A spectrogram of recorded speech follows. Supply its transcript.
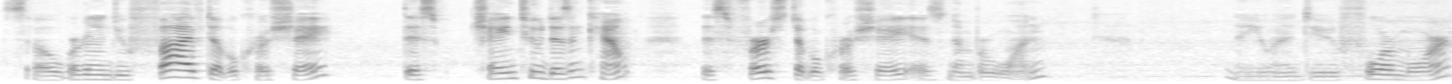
So we're going to do five double crochet. This chain two doesn't count. This first double crochet is number one. Now you want to do four more.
